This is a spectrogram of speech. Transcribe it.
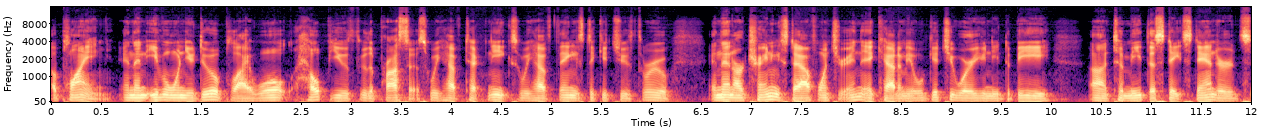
applying. And then even when you do apply, we'll help you through the process. We have techniques, we have things to get you through. And then our training staff, once you're in the academy, will get you where you need to be uh, to meet the state standards,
